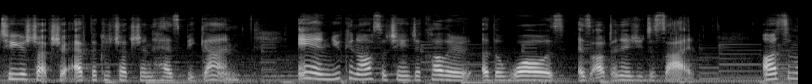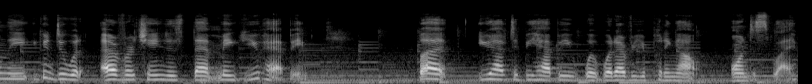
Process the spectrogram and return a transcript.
to your structure after construction has begun, and you can also change the color of the walls as often as you decide. Ultimately, you can do whatever changes that make you happy. But you have to be happy with whatever you're putting out on display.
